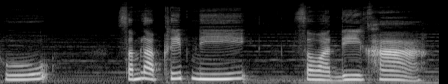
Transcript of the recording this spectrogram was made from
ธุสำหรับคลิปนี้ สวัสดีค่ะ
